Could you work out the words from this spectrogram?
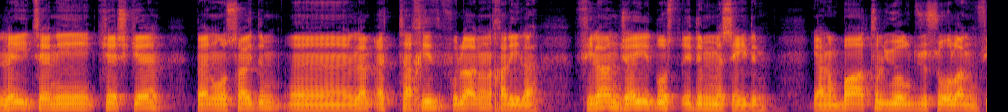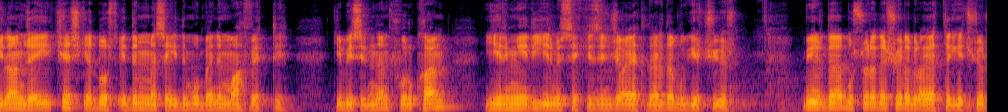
Leyteni keşke ben olsaydım eee, lem ettehiz fulanen halila. Filancayı dost edinmeseydim. Yani batıl yolcusu olan filancayı keşke dost edinmeseydim o beni mahvetti. Gibisinden Furkan 27-28. ayetlerde bu geçiyor. Bir de bu surede şöyle bir ayet de geçiyor.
